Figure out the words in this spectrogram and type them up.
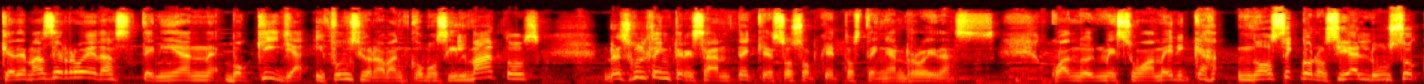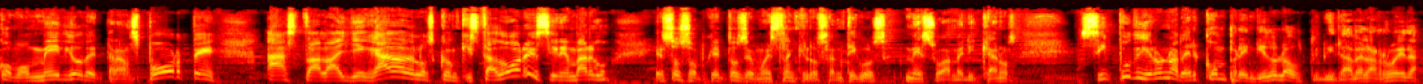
que además de ruedas tenían boquilla y funcionaban como silbatos. Resulta interesante que estos objetos tengan ruedas, cuando en Mesoamérica no se conocía el uso como medio de transporte hasta la llegada de los conquistadores. Sin embargo, esos objetos demuestran que los antiguos mesoamericanos sí pudieron haber comprendido la utilidad de la rueda,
